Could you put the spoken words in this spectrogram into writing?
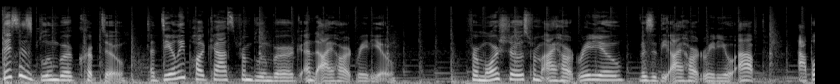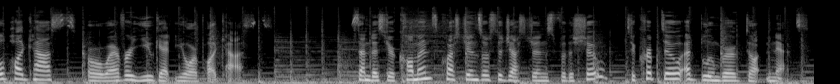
This is Bloomberg Crypto, a daily podcast from Bloomberg and iHeartRadio. For more shows from iHeartRadio, visit the iHeartRadio app, Apple Podcasts, or wherever you get your podcasts. Send us your comments, questions, or suggestions for the show to crypto at bloomberg.net.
